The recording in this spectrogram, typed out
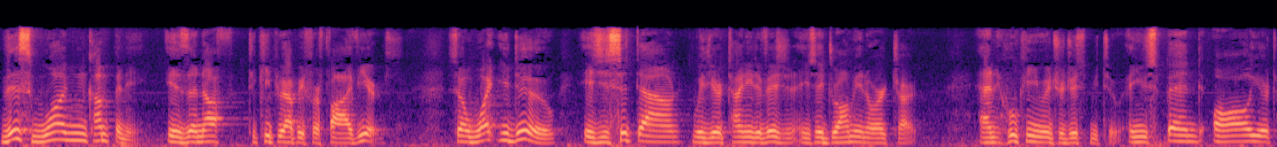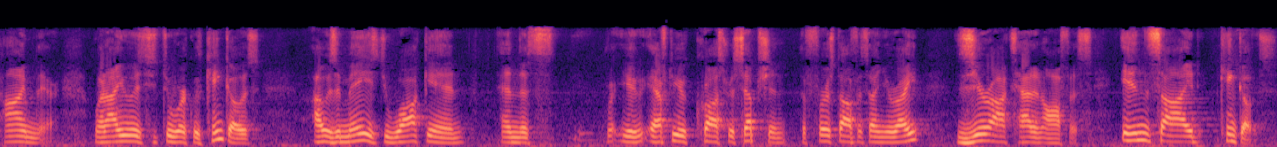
this one company is enough to keep you happy for five years. So what you do is you sit down with your tiny division and you say, draw me an org chart. And who can you introduce me to? And you spend all your time there. When I used to work with Kinko's, I was amazed. You walk in, and this, you, after you cross reception, the first office on your right, Xerox had an office inside Kinko's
